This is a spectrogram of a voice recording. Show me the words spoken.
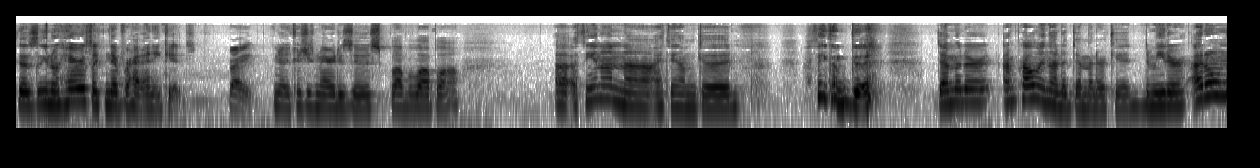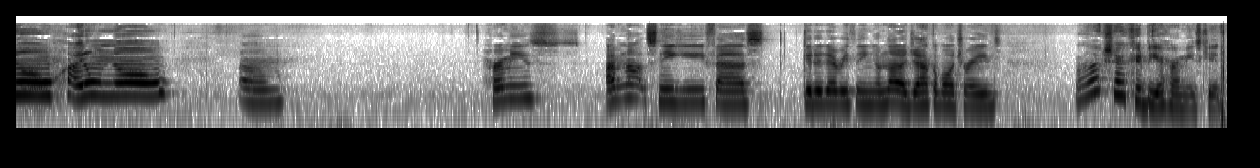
Because you know Hera's like never had any kids, right? You know because she's married to Zeus. Blah blah blah blah. Uh, Athena, nah, I think I'm good. I think I'm good. Demeter, I'm probably not a Demeter kid. Demeter, I don't know. I don't know. Um, Hermes, I'm not sneaky, fast, good at everything. I'm not a jack of all trades. Well, actually, I could be a Hermes kid.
